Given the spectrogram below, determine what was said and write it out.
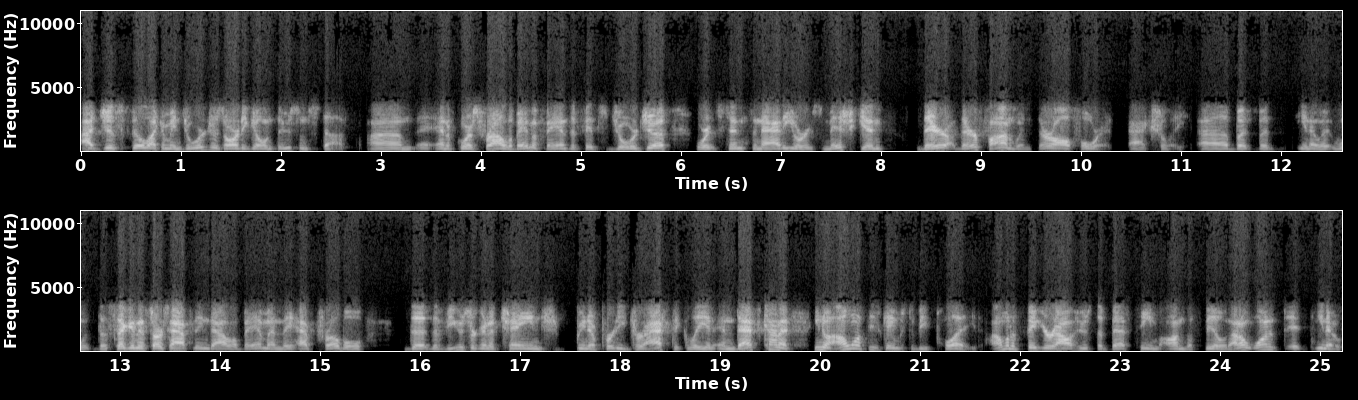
I just feel like, I mean, Georgia's already going through some stuff. Um, and of course, for Alabama fans, if it's Georgia or it's Cincinnati or it's Michigan, they're they're fine with it. They're all for it, actually. Uh, but but you know, it, the second it starts happening to Alabama and they have trouble, the the views are going to change, you know, pretty drastically. And and that's kind of, you know, I want these games to be played. I want to figure out who's the best team on the field. I don't want it, you know,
